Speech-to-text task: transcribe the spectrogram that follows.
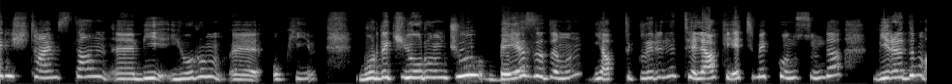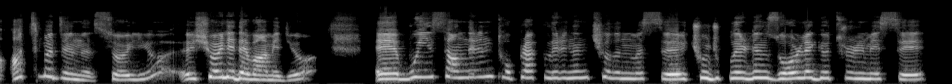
Irish Times'tan e, bir yorum e, okuyayım. Buradaki yorumcu beyaz adamın yaptıklarını telafi etmek konusunda bir adım atmadığını söylüyor. E, şöyle devam ediyor. E, bu insanların topraklarının çalınması, çocuklarının zorla götürülmesi,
